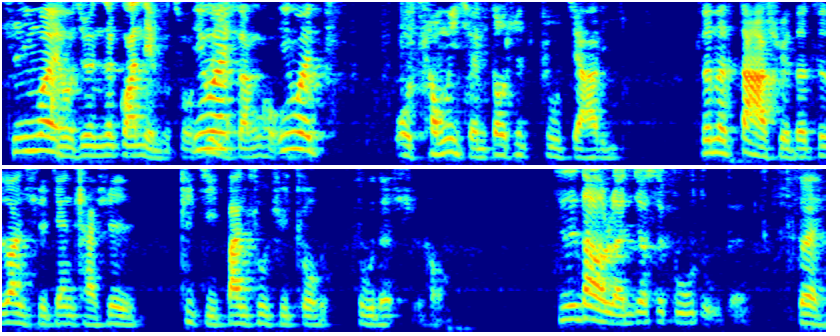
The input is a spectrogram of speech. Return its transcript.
是因哎、为我觉得你这观点不错，因为生活，因为我从以前都是住家里，真的大学的这段时间才是自己搬出去住住的时候。知道人就是孤独的。对，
